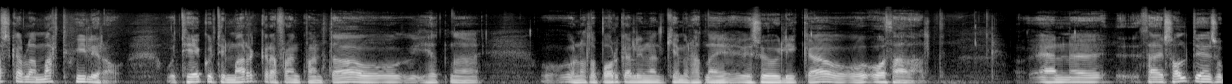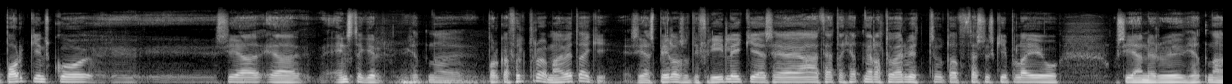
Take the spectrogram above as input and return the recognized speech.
afskafla margt hvílir á og tekur til margra framkvæmda og, og hérna og, og náttúrulega borgarlínan kemur hérna við sögu líka og, og, og það allt. En uh, það er svolítið eins og borgin sko sé að eða einstakir hérna, borga fulltrúi, maður veit það ekki sé að spila svolítið fríleiki að segja að þetta hérna er alltaf erfitt út af þessu skipulagi og, og síðan eru við hérna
